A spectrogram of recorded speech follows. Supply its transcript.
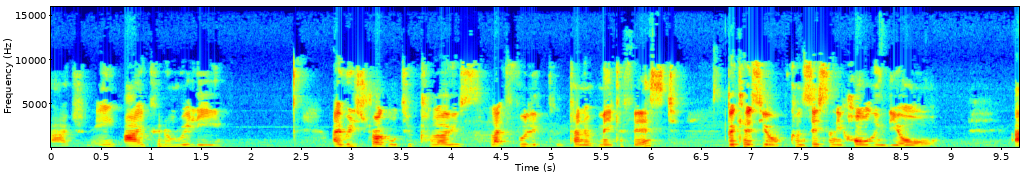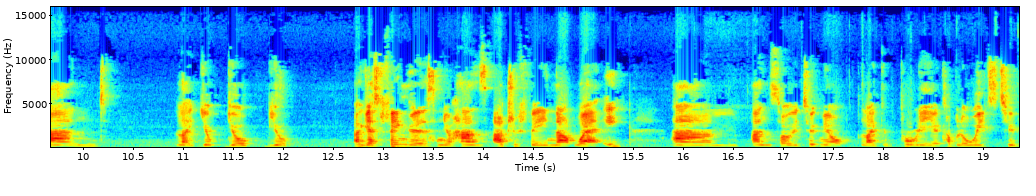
actually, I couldn't really. I really struggled to close, like fully, kind of make a fist, because you're consistently holding the oar, and like your your your I guess fingers and your hands atrophy in that way. Um, and so it took me up like probably a couple of weeks to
